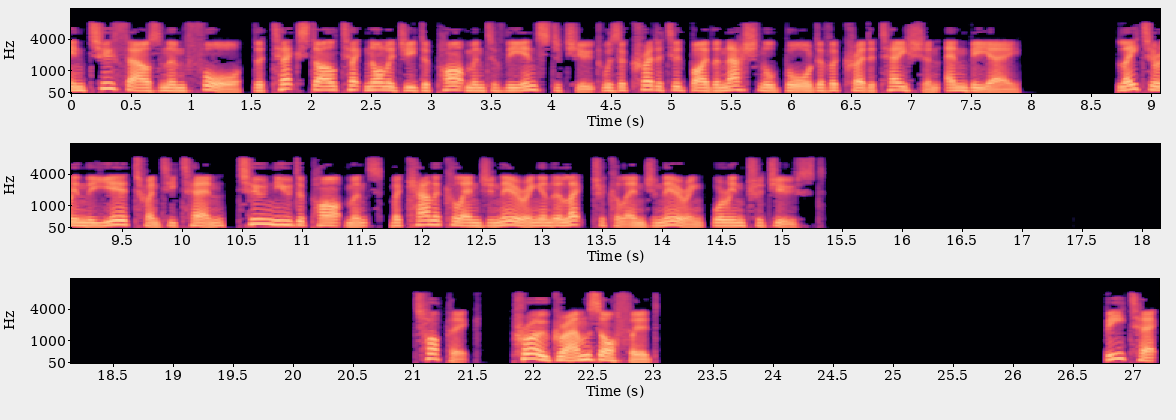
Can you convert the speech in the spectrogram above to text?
In 2004, the Textile Technology Department of the institute was accredited by the National Board of Accreditation NBA. Later in the year 2010, two new departments, Mechanical Engineering and Electrical Engineering, were introduced. Topic: Programs offered. BTech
